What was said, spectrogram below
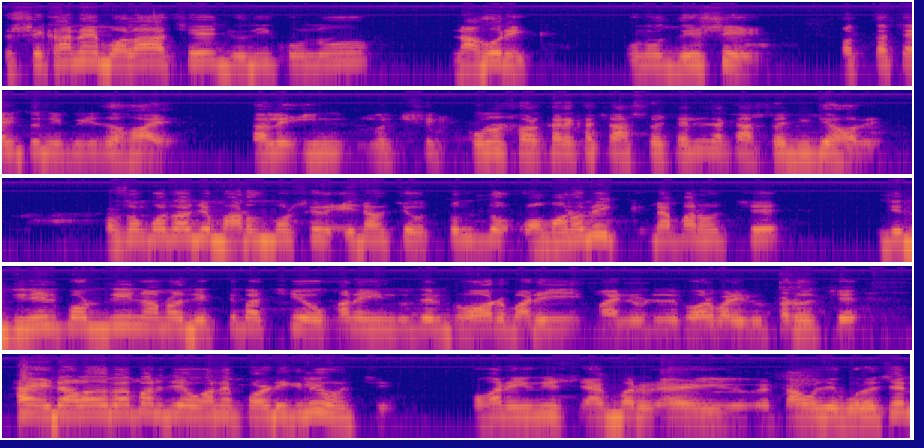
তো সেখানে বলা আছে যদি কোনো নাগরিক কোনো দেশে অত্যাচারিত নিপীড়িত হয়, তাহলে মানে সে কোনো সরকারের কাছে আশ্রয় চাইলে তাকে আশ্রয় দিতে হবে। প্রথম কথা হচ্ছে ভারতবর্ষের এটা হচ্ছে অত্যন্ত অমানবিক ব্যাপার হচ্ছে যে দিনের পর দিন আমরা দেখতে পাচ্ছি ওখানে হিন্দুদের ঘর বাড়ি, মাইনরিটিদের ঘর বাড়ি লুটপাট হচ্ছে। হ্যাঁ এটা আলাদা ব্যাপার যে ওখানে পলিটিক্যালি হচ্ছে। ওখানে ইংলিশ একবার কাগজে বলেছেন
